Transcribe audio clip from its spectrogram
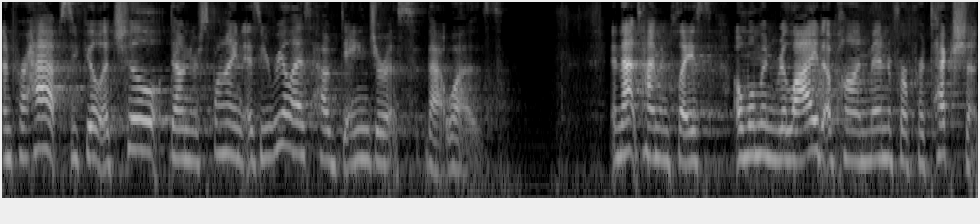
And perhaps you feel a chill down your spine as you realize how dangerous that was. In that time and place, a woman relied upon men for protection,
